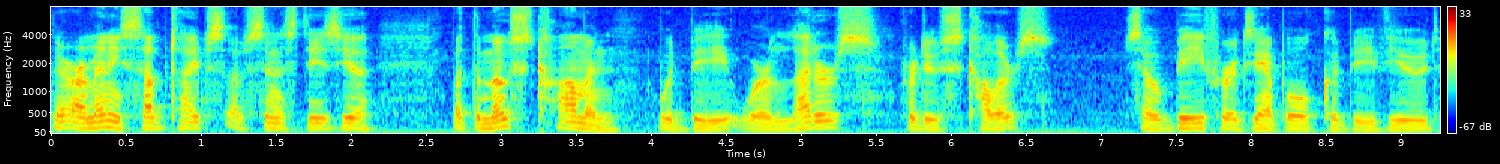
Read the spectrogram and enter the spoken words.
There are many subtypes of synesthesia, but the most common would be where letters produce colors. So B, for example, could be viewed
